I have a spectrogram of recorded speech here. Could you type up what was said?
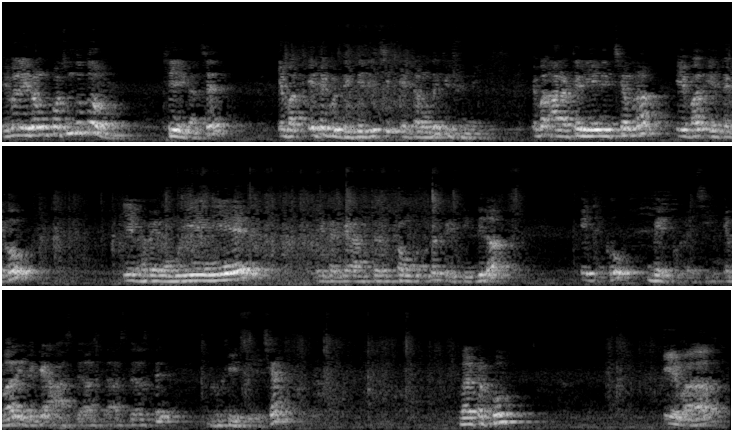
এবার এই পছন্দ তো? ঠিক আছে। এবার এটা করে দেখিয়ে দিচ্ছি, এটার মধ্যে কিছু নেই। এবার আর একটা নিয়ে নিচ্ছি আমরা। এবার এটাকেও এভাবে মুড়িয়ে নিয়ে এটাকে আস্তে আস্তে সম্পূর্ণ পেঁচিয়ে দিল। এটাকেও বের করেছি। এবার এটাকে আস্তে আস্তে আস্তে আস্তে ঢুকিয়ে দিয়েছে হ্যাঁ? এবার একটা খুব এবার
